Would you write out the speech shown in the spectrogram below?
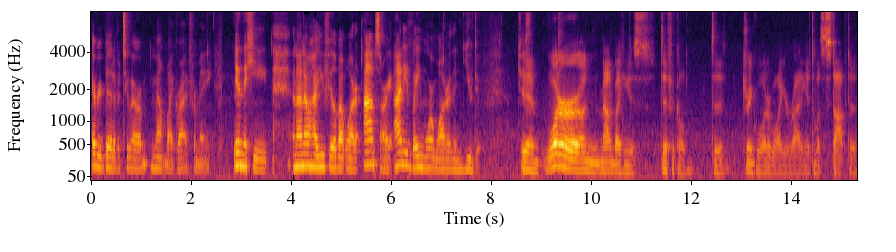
every bit of a two-hour mountain bike ride for me in the heat. And I know how you feel about water. I'm sorry, I need way more water than you do. Just, yeah, water on mountain biking is difficult to drink water while you're riding. Have to stop to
